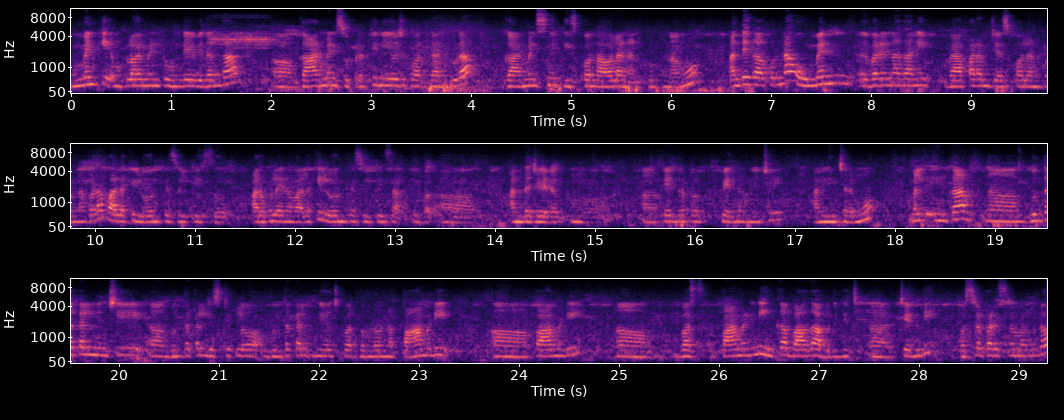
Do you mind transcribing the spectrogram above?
ఉమెన్కి ఎంప్లాయ్మెంట్ ఉండే విధంగా గార్మెంట్స్ ప్రతి నియోజకవర్గానికి కూడా గార్మెంట్స్ని తీసుకొని రావాలని అనుకుంటున్నాము. అంతేకాకుండా ఉమెన్ ఎవరైనా కానీ వ్యాపారం చేసుకోవాలనుకున్నా కూడా వాళ్ళకి లోన్ ఫెసిలిటీస్ అర్హులైన వాళ్ళకి లోన్ ఫెసిలిటీస్ ఇవ్వ- అందజేయడం కేంద్ర కేంద్రం నుంచి అందించడము. మళ్ళీ ఇంకా గుంతకల్ నుంచి గుంతకల్ డిస్టిక్లో గుంతకల్ నియోజకవర్గంలో ఉన్న పామిడి పామిడి వస్ పామిడిని ఇంకా బాగా అభివృద్ధి చె- చెంది వస్త్ర పరిశ్రమలో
